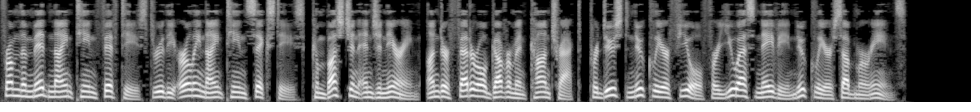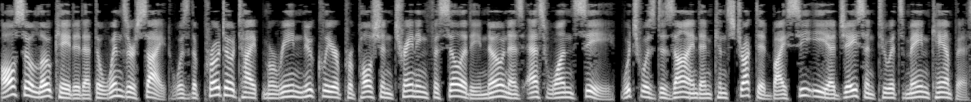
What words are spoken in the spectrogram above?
From the mid-1950s through the early 1960s, combustion engineering, under federal government contract, produced nuclear fuel for U.S. Navy nuclear submarines. Also located at the Windsor site was the prototype marine nuclear propulsion training facility known as S-1C, which was designed and constructed by CE adjacent to its main campus.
